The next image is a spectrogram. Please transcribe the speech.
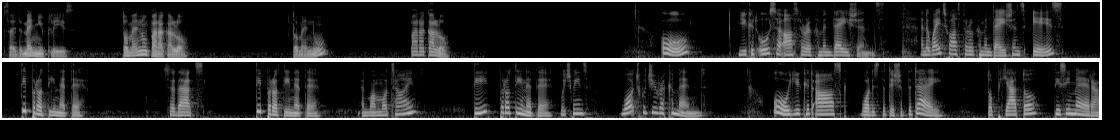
So the menu, please. To menu paragalo. To menu paragalo. Or you could also ask for recommendations. And a way to ask for recommendations is τι προτείνετε. So that's τι προτείνετε. And one more time. Τι προτείνετε, which means what would you recommend? Or you could ask what is the dish of the day. Το πιάτο της ημέρα.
